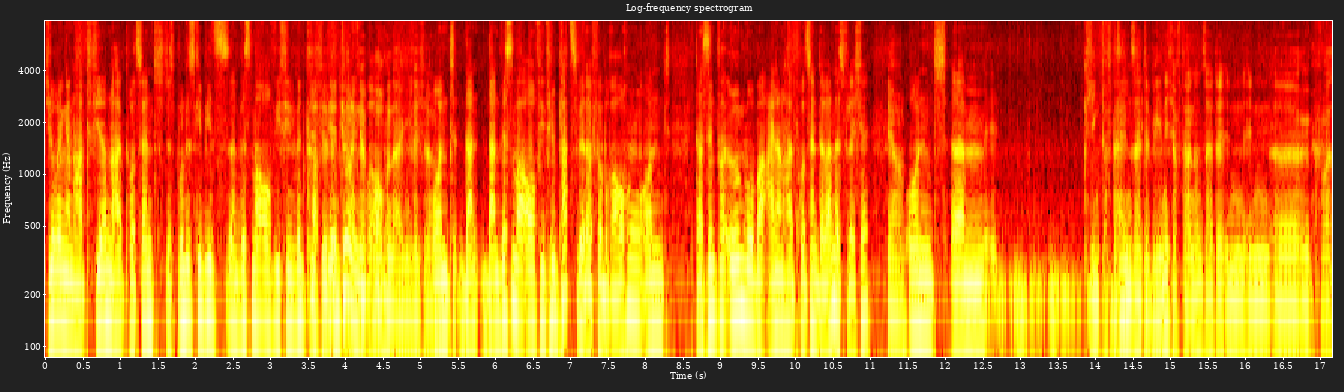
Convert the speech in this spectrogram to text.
Thüringen hat viereinhalb Prozent des Bundesgebiets, dann wissen wir auch, wie viel Wie Windkraft viel wir in Windkraft Thüringen wir brauchen. brauchen eigentlich? Ja. Und dann, dann wissen wir auch, wie viel Platz wir dafür brauchen. Und da sind wir irgendwo bei eineinhalb Prozent der Landesfläche. Ja. Und ähm, Klingt auf der einen Seite wenig, auf der anderen Seite in, in äh, Qua-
